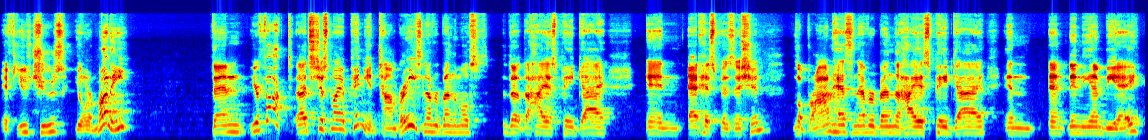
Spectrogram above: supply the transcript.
If you choose your money, then you're fucked. That's just my opinion. Tom Brady's never been the most the, the highest paid guy in at his position. LeBron has never been the highest paid guy in, in in the NBA,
